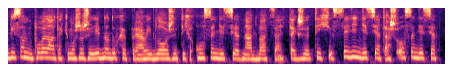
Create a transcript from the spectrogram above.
by som povedala také možno, že jednoduché pravidlo, že tých 80 na 20, takže tých 70 až 80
